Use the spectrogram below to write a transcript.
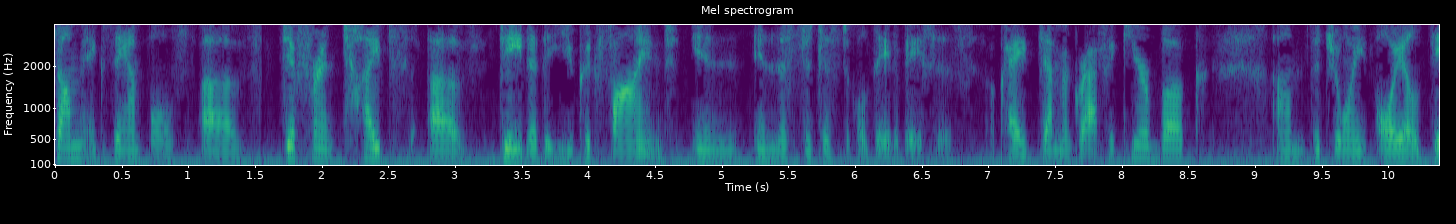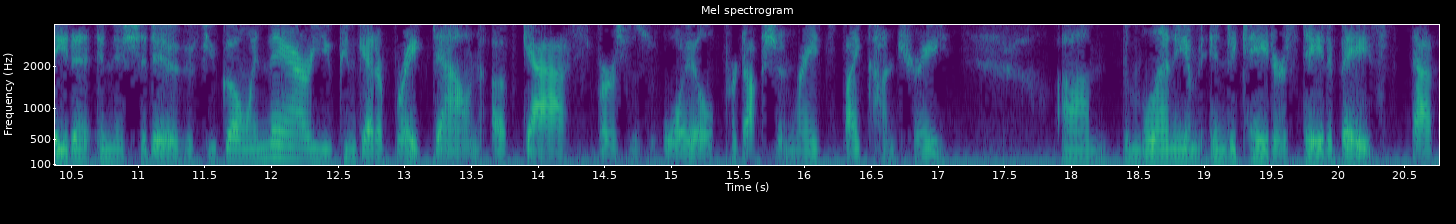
some examples of different types of data that you could find in, in the statistical databases. Okay, Demographic Yearbook, um, the Joint Oil Data Initiative. If you go in there, you can get a breakdown of gas versus oil production rates by country um, the Millennium Indicators database. That's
